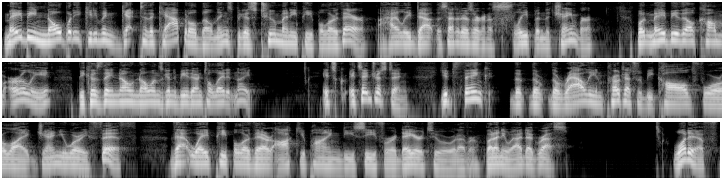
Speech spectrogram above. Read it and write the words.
Maybe nobody can even get to the Capitol buildings because too many people are there. I highly doubt the senators are going to sleep in the chamber, but maybe they'll come early because they know no one's going to be there until late at night. It's it's interesting. You'd think the, the, the rally and protest would be called for like January 5th. That way people are there occupying DC for a day or two or whatever. But anyway, I digress. What if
